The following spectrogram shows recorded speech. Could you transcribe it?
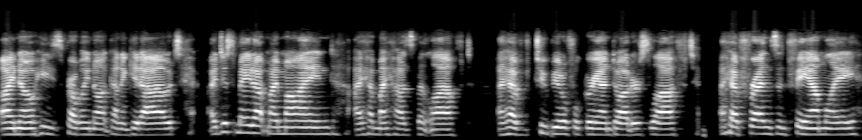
I know he's probably not going to get out. I just made up my mind. I have my husband left. I have two beautiful granddaughters left. I have friends and family,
